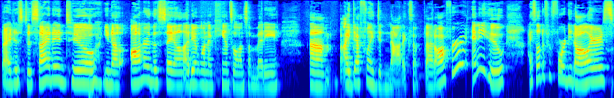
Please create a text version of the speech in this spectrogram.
But I just decided to, you know, honor the sale. I didn't want to cancel on somebody. Um, I definitely did not accept that offer. Anywho, I sold it for $40.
